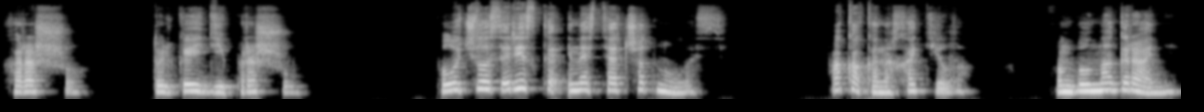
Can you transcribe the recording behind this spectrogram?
«Хорошо, только иди, прошу». Получилось резко, и Настя отшатнулась. А как она хотела? Он был на грани,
